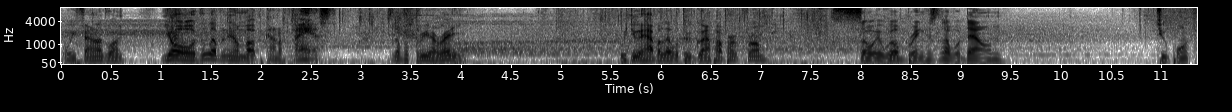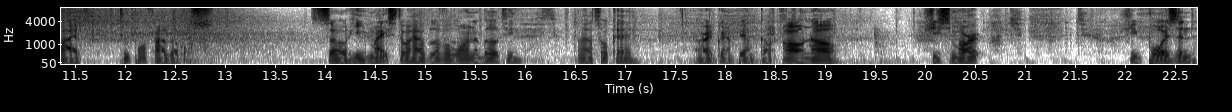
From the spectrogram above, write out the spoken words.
We found one. Yo, they're leveling him up kind of fast. It's level three already. We do have a level three grandpa perk from, so it will bring his level down 2.5 2.5 levels. So he might still have level 1 ability that's okay. All right grampy i'm coming. Oh no. She's smart. She poisoned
